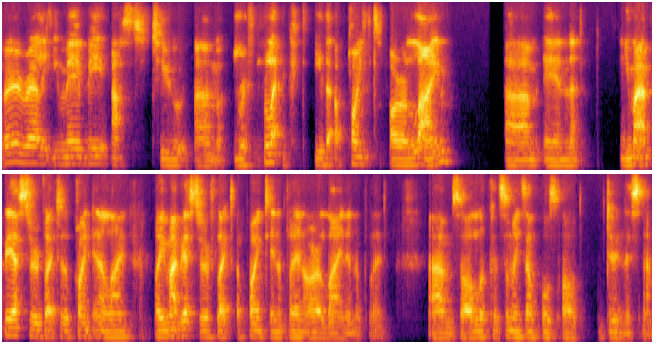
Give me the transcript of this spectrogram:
Very rarely you may be asked to um, reflect either a point or a line um, in, you might be asked to reflect a point in a line, or you might be asked to reflect a point in a plane or a line in a plane. Um, so I'll look at some examples of doing this now.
